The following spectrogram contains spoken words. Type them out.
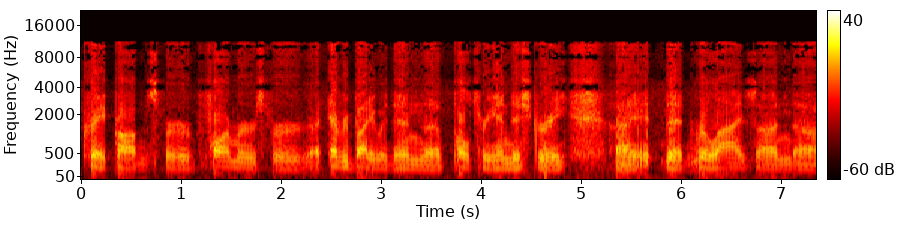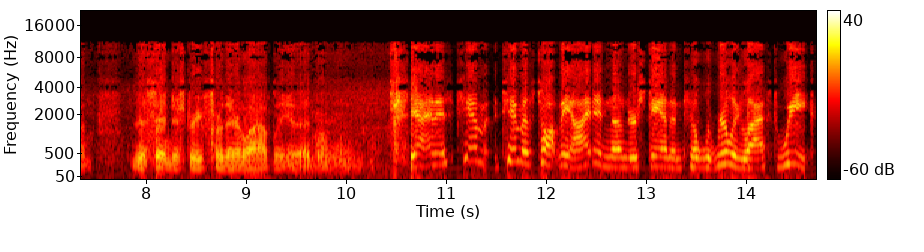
create problems for farmers, for everybody within the poultry industry uh, that relies on uh, this industry for their livelihood. Yeah, and as Tim Tim has taught me, I didn't understand until really last week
